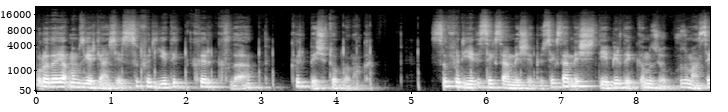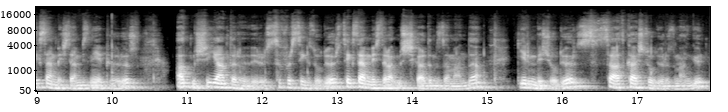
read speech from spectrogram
Burada yapmamız gereken şey 07.40 ile 45'i toplamak. 07.85 yapıyor. 85 diye bir dakikamız yok. O zaman 85'ten biz ne yapıyoruz? 60'ı yan tarafa veriyoruz. 0.8 oluyor. 85'ten 60 çıkardığımız zaman da 25 oluyor. Saat kaçta oluyor o gün?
